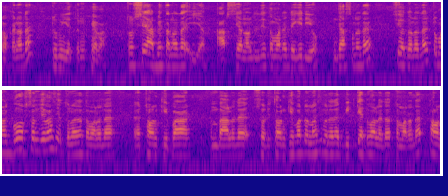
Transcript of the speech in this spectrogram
টোকেন ওটা তুমি ইয়েতুন ফেবা তো সে আপডেট আনাদা ইয়ান আর সে আনাদা যদি তোমার দেখি দিও। যার সাথে সে তোলাদা তোমার গো অপশন যাবা সে তোলাদা তোমার টন কিপার বা আলাদা সরি টন কিপার তো নয়, সে বিটকেট ওয়ালেটা তোমার টন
